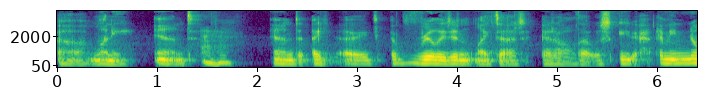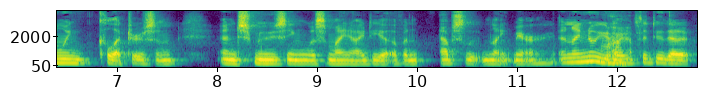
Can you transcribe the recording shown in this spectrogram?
uh, money, and mm-hmm. and I, I really didn't like that at all. That was, I mean, knowing collectors and and schmoozing was my idea of an absolute nightmare. And I know you right. don't have to do that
